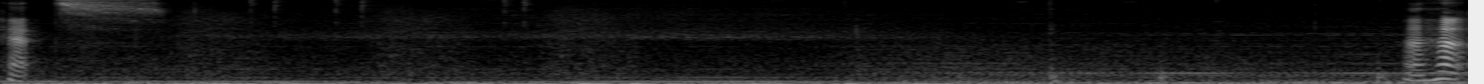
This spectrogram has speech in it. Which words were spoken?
Hats. Aha.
